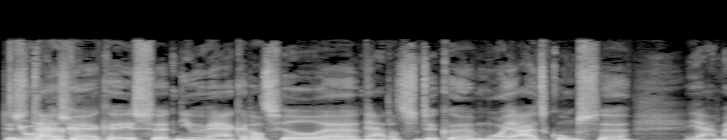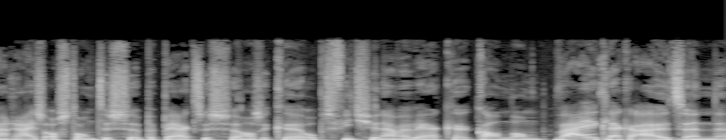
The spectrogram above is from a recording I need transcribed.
dus thuiswerken is het nieuwe werken. Dat is, heel, eh, ja, dat is natuurlijk een mooie uitkomst. Eh, ja, mijn reisafstand is eh, beperkt. Dus eh, als ik eh, op het fietsje naar mijn werk eh, kan, dan waai ik lekker uit. En eh,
